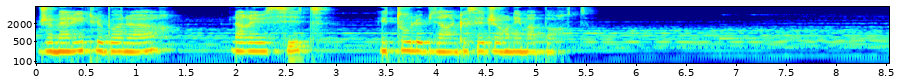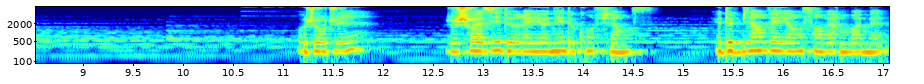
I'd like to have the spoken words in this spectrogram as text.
Je mérite le bonheur, la réussite et tout le bien que cette journée m'apporte. Aujourd'hui, je choisis de rayonner de confiance et de bienveillance envers moi-même.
